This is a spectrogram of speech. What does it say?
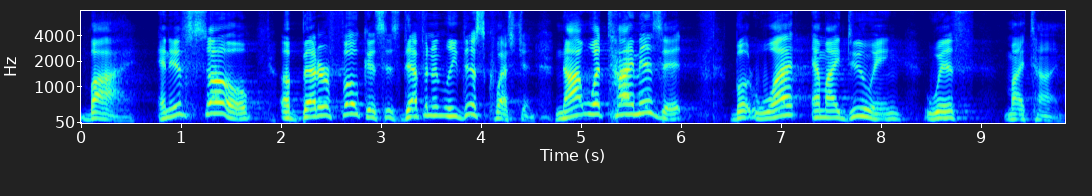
by. And if so, a better focus is definitely this question not what time is it, but what am I doing with my time?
